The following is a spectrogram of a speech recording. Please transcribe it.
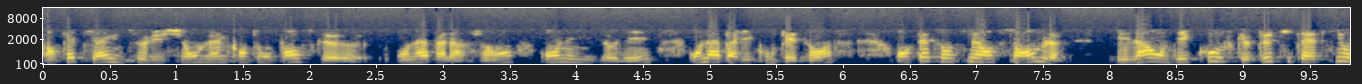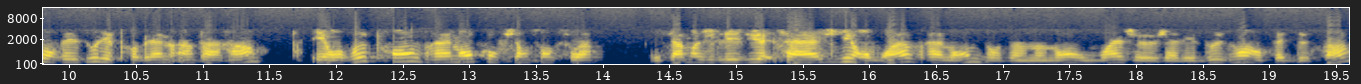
en fait, il y a une solution, même quand on pense que on n'a pas l'argent, on est isolé, on n'a pas les compétences. En fait, on se met ensemble et là, on découvre que petit à petit, on résout les problèmes un par un et on reprend vraiment confiance en soi. Et ça, moi, je l'ai vu, ça a agi en moi vraiment dans un moment où moi, j'avais besoin en fait de ça.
